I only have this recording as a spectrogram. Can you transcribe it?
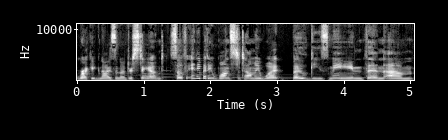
recognize and understand. So if anybody wants to tell me what bogies mean, then um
